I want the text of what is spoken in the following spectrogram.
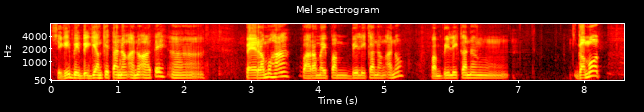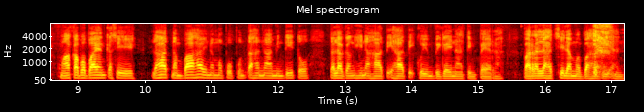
Sige, bibigyan kita ng ano ate, ah, pera mo ha, para may pambili ka ng ano, pambili ka ng gamot. Mga kababayan kasi lahat ng bahay na mapupuntahan namin dito, talagang hinahati-hati ko yung bigay natin pera para lahat sila mabahagian.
